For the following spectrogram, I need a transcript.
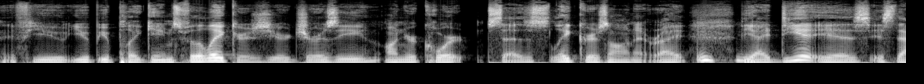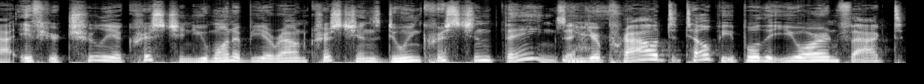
If you, you, you play games for the Lakers, your jersey on your court says Lakers on it, right? Mm-hmm. The idea is is that if you're truly a Christian, you want to be around Christians doing Christian things, and you're proud to tell people that you are in fact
